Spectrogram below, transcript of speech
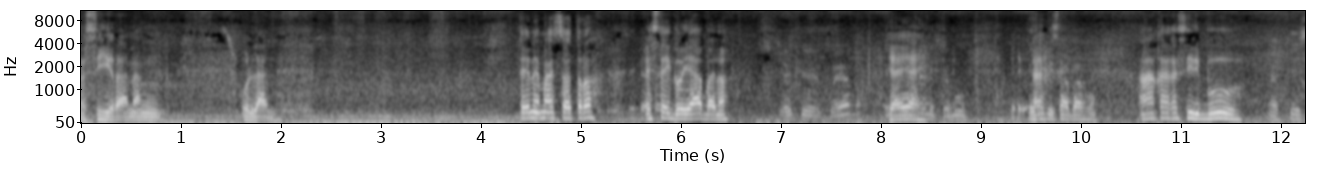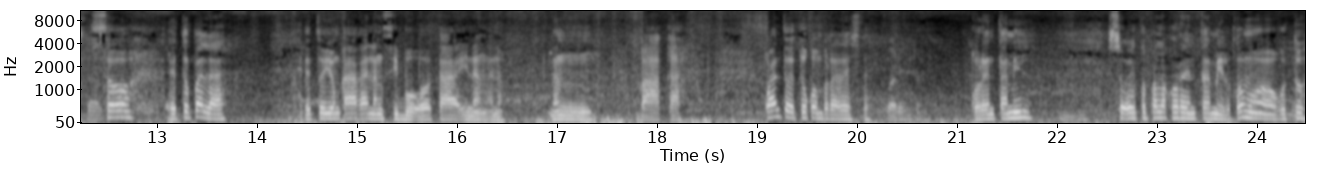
nasira ng ulan. Tiene más otro? Este goyaba, no? Este guayaba. Ya, ya. El cebú. Ah. Ese que está abajo. Ah. Aquí está. So, ito pala, ito yung kaka ng Cebu o tain ng ano, ng baka. ¿Cuánto tú comprar este? 40. 40 mil. So, ito pala 40 mil. ¿Cómo tú,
